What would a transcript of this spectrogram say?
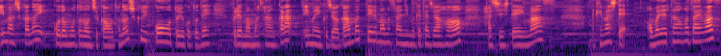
今しかない子供との時間を楽しくいこうということでプレママさんから今育児を頑張っているママさんに向けた情報を発信しています。明けましておめでとうございます。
